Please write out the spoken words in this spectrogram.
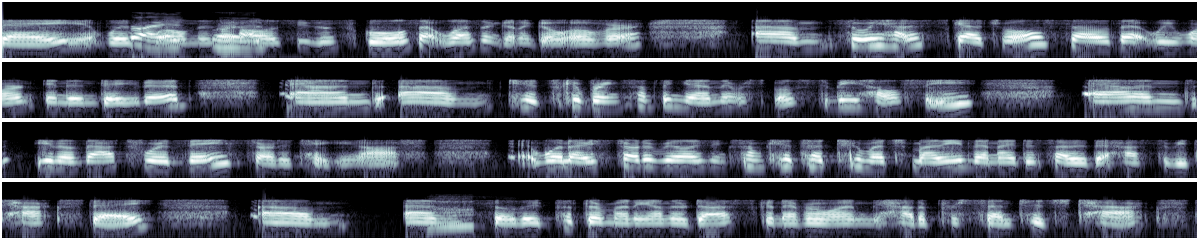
day with right, wellness right. policies in schools. That wasn't going to go over. Um, so we had a schedule so that we weren't inundated, and um, kids could bring something in. They were supposed to be healthy, and you know that's where they started taking off. When I started realizing some kids had too much money, then I decided it has to be tax day. Um, and so they'd put their money on their desk and everyone had a percentage taxed.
